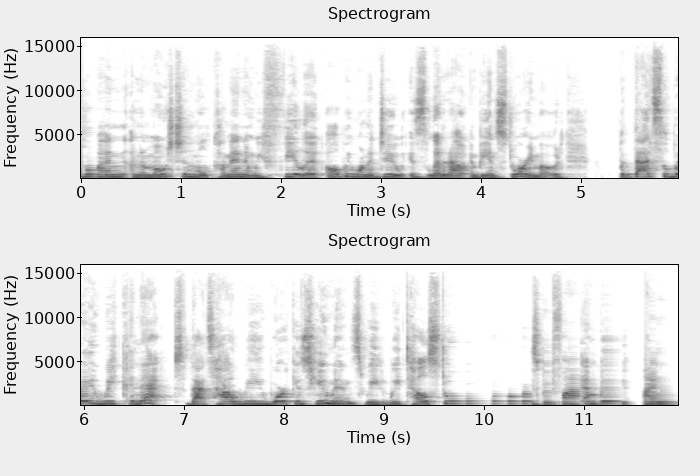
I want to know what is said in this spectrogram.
when an emotion will come in and we feel it, all we want to do is let it out and be in story mode. But that's the way we connect. That's how we work as humans. We we tell stories, we find empathy, find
